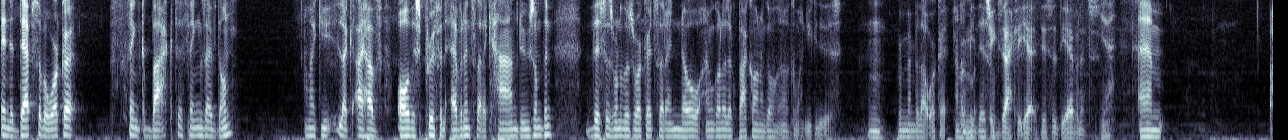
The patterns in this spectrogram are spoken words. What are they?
in the depths of a workout, think back to things I've done. I'm like you, like I have all this proof and evidence that I can do something. This is one of those workouts that I know I'm going to look back on and go, oh, come on, you can do this. Mm. Remember that workout, and it'll be Rem- this one. Exactly. Yeah, this is the evidence. Yeah. Um.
